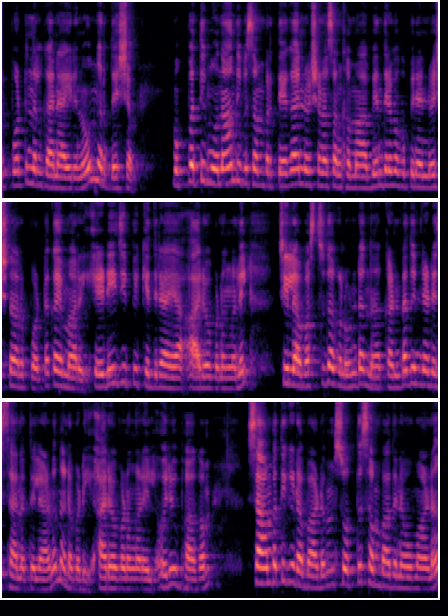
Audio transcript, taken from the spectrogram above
റിപ്പോർട്ട് നൽകാനായിരുന്നു നിർദ്ദേശം. മുപ്പത്തിമൂന്നാം ദിവസം പ്രത്യേക അന്വേഷണ സംഘം ആഭ്യന്തര വകുപ്പിന് അന്വേഷണ റിപ്പോർട്ട് കൈമാറി. എ ഡി ജി പിക്കെതിരായ ആരോപണങ്ങളിൽ ചില വസ്തുതകളുണ്ടെന്ന് കണ്ടതിന്റെ അടിസ്ഥാനത്തിലാണ് നടപടി. ആരോപണങ്ങളിൽ ഒരു ഭാഗം സാമ്പത്തിക ഇടപാടും സ്വത്ത് സമ്പാദനവുമാണ്.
